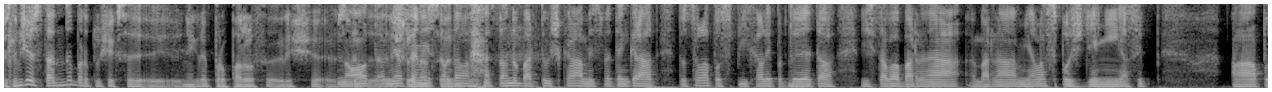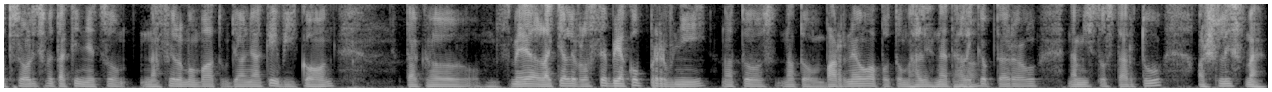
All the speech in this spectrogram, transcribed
Myslím, že Standa Bartušek se někde propadl, když jste No, měl jsem Standa, Standu Bartuška a my jsme tenkrát docela pospíchali, protože mm. ta výstava Barna, Barna měla spoždění asi a potřebovali jsme taky něco nafilmovat, udělat nějaký výkon, tak uh, jsme letěli vlastně jako první na to, na to Barneo a potom heli, hned helikopterou na místo startu a šli jsme.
